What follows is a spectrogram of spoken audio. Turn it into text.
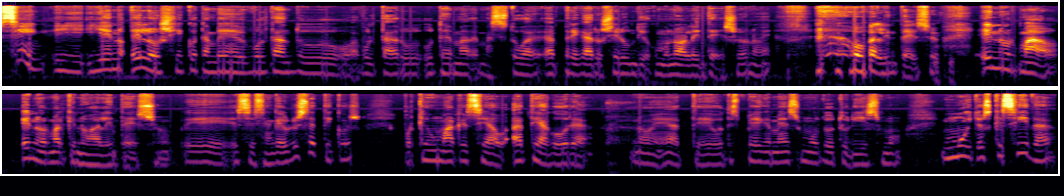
Sim, e, e é, é lógico também, voltando a voltar o, o tema, mas estou a, a pregar o xerundio como no Alentejo, não é? o Alentejo. É normal é normal que no Alentejo eh, se sean euroscépticos porque un mar reseado até agora non é? Até o despegue mesmo do turismo. Moito esquecida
